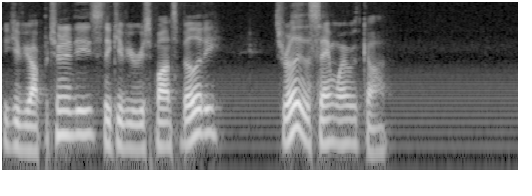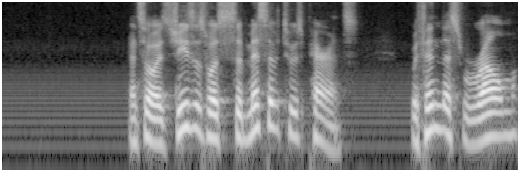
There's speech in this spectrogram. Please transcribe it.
they give you opportunities, they give you responsibility. It's really the same way with God. And so, as Jesus was submissive to his parents within this realm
